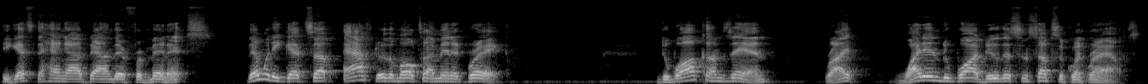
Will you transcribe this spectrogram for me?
He gets to hang out down there for minutes. Then, when he gets up after the multi minute break, Dubois comes in, right? Why didn't Dubois do this in subsequent rounds?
